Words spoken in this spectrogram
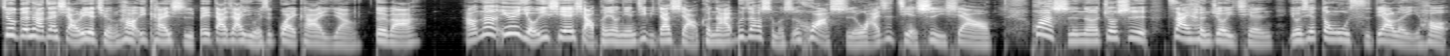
就跟他在小猎犬号一开始被大家以为是怪咖一样，对吧？好，那因为有一些小朋友年纪比较小，可能还不知道什么是化石，我还是解释一下哦。化石呢，就是在很久以前，有些动物死掉了以后，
